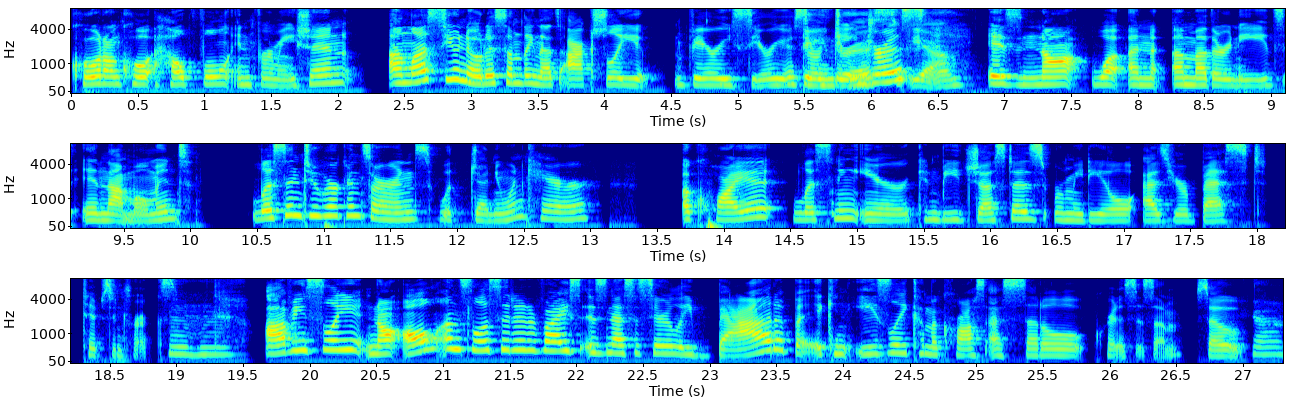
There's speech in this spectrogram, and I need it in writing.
quote unquote helpful information, unless you notice something that's actually very serious or dangerous, Yeah. is not what an, a mother needs in that moment. Listen to her concerns with genuine care. A quiet listening ear can be just as remedial as your best tips and tricks. Mm-hmm. Obviously, not all unsolicited advice is necessarily bad, but it can easily come across as subtle criticism. So Yeah.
